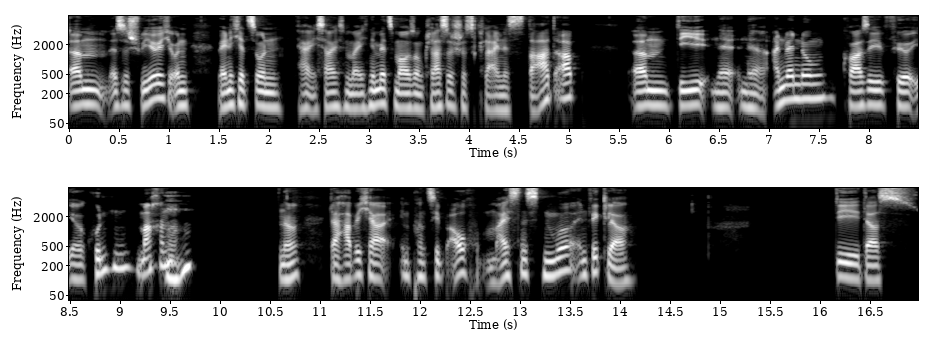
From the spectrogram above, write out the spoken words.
Ähm, es ist schwierig und wenn ich jetzt so ein, ja, ich sage es mal, ich nehme jetzt mal so ein klassisches kleines Startup, ähm, die eine, eine Anwendung quasi für ihre Kunden machen, mhm. Ne? Da habe ich ja im Prinzip auch meistens nur Entwickler, die das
